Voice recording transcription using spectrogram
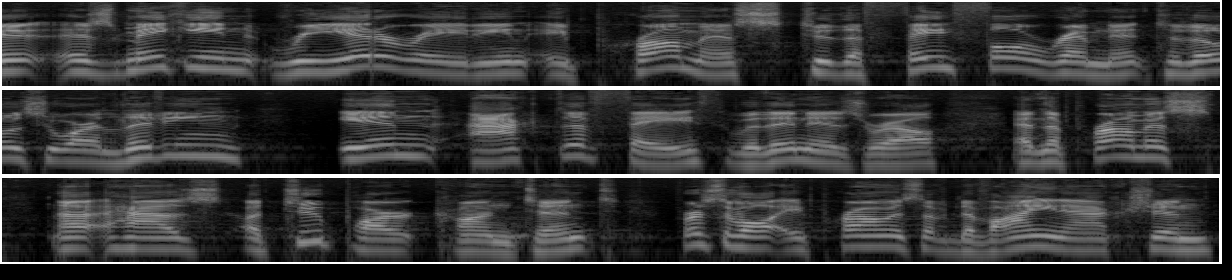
is making, reiterating a promise to the faithful remnant, to those who are living in active faith within Israel. And the promise uh, has a two part content. First of all, a promise of divine action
